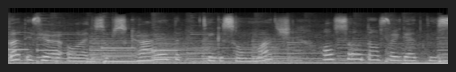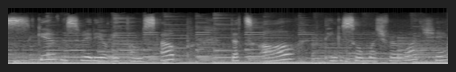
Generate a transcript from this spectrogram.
But if you are already subscribed, thank you so much. Also, don't forget to give this video a thumbs up. That's all. Thank you so much for watching.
